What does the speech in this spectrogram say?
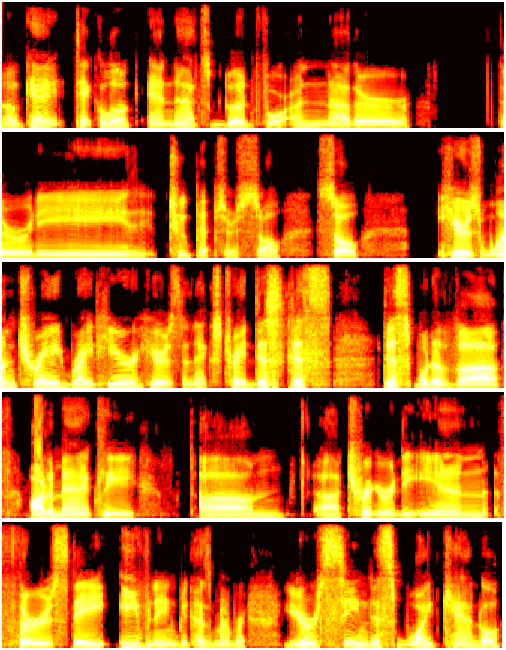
Okay, take a look. And that's good for another 32 pips or so. So here's one trade right here. Here's the next trade. This this this would have uh, automatically um, uh, triggered in Thursday evening because remember you're seeing this white candle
